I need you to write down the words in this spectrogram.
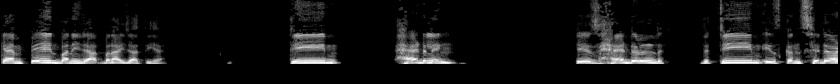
کیمپین بنائی جاتی ہے team handling is handled the team is by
